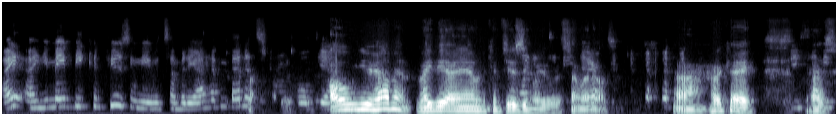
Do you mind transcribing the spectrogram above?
I, I, you may be confusing me with somebody. I haven't been at Stronghold yet. Oh, you haven't? Maybe I am confusing you with someone else. ah, okay. Yes.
